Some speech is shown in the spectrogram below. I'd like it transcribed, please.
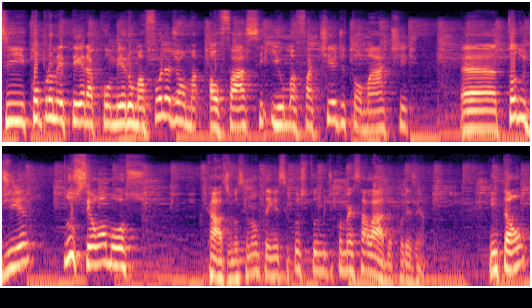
se comprometer a comer uma folha de alface e uma fatia de tomate uh, todo dia no seu almoço, caso você não tenha esse costume de comer salada, por exemplo. Então,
